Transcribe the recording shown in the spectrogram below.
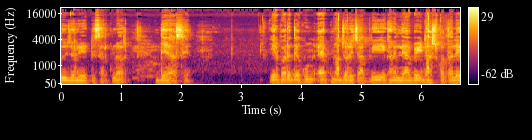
দুইজনের একটি সার্কুলার দেয়া আছে। এরপরে দেখুন, এক নজরে চাকরি, এখানে ল্যাবেইড হাসপাতালে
